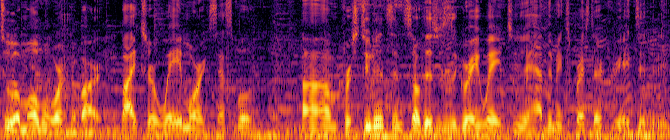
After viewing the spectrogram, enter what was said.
to a mobile work of art. Bikes are way more accessible um, for students, and so this is a great way to have them express their creativity.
